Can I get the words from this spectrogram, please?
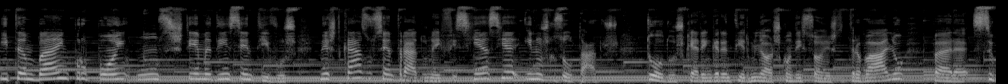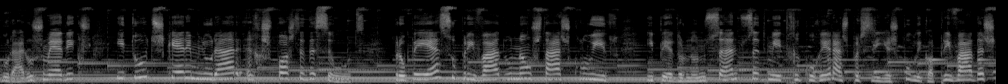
e também propõe um sistema de incentivos, neste caso centrado na eficiência e nos resultados. Todos querem garantir melhores condições de trabalho para segurar os médicos e todos querem melhorar a resposta da saúde. Para o PS, o privado não está excluído e Pedro Nuno Santos admite recorrer às parcerias público-privadas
